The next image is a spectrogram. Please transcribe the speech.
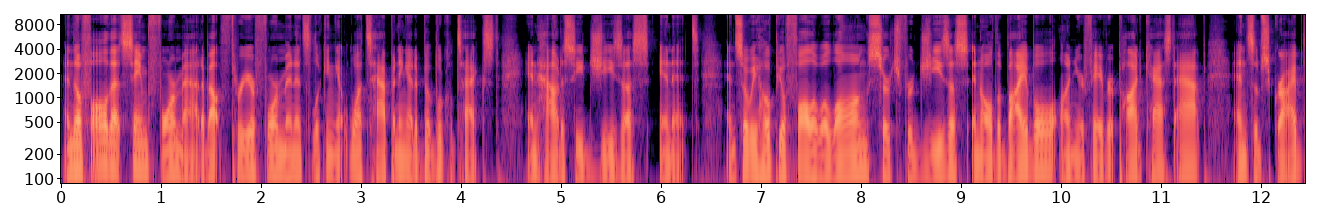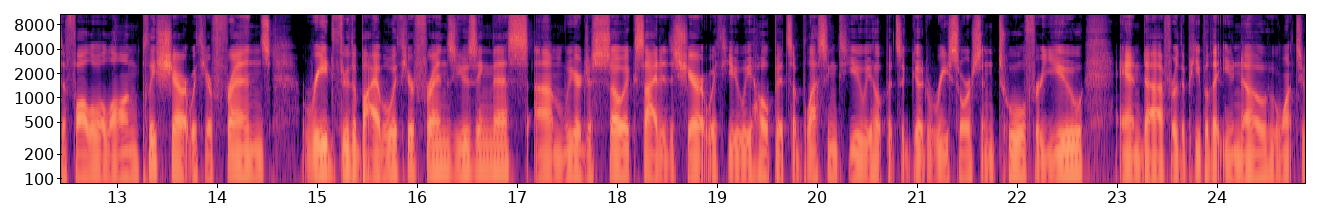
and they'll follow that same format about three or four minutes looking at what's happening at a biblical text and how to see Jesus in it. And so we hope you'll follow along, search for Jesus in all the Bible on your favorite podcast app, and subscribe to follow along. Please share it with your friends, read through the Bible with your friends using this. Um, we are just so excited to share it with you. We hope it's a blessing to you. We hope it's a good resource and tool for you and uh, for the people that you know who want to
